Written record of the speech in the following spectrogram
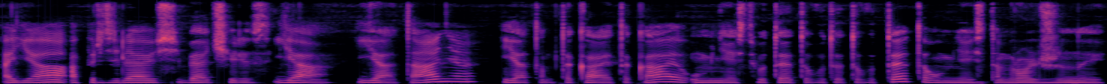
а я определяю себя через я, я Таня, я там такая-такая, у меня есть вот это, вот это, вот это, у меня есть там роль жены,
